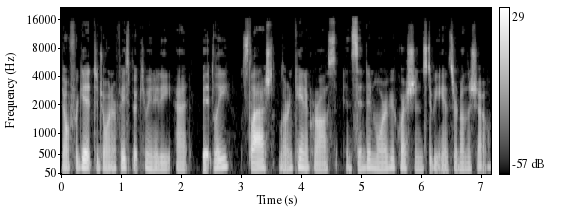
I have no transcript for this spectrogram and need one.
Don't forget to join our Facebook community at bit.ly slash learn canicross and send in more of your questions to be answered on the show.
